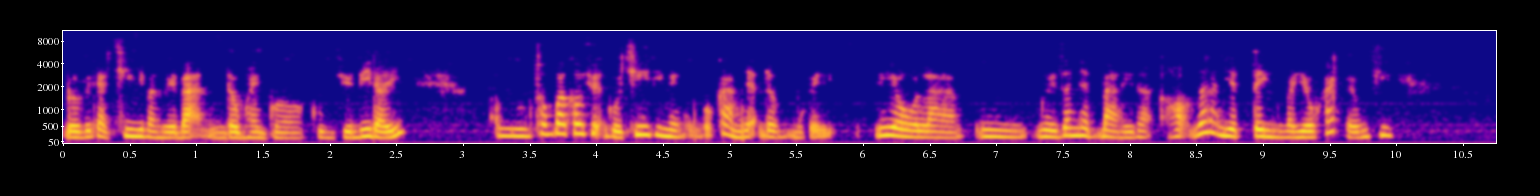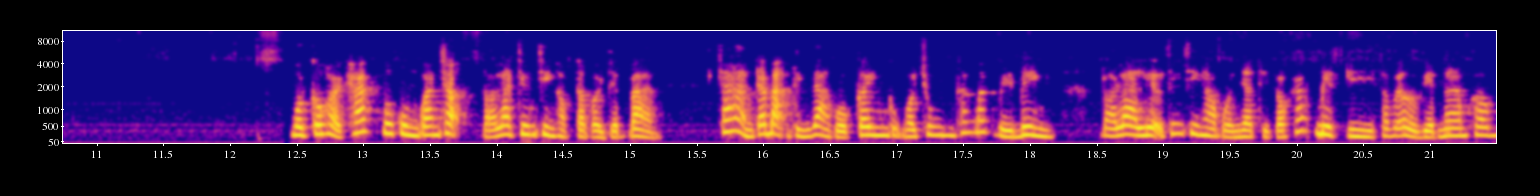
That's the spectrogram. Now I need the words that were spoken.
đối với cả Chi và người bạn đồng hành của cùng chuyến đi đấy. Thông qua câu chuyện của Chi thì mình cũng có cảm nhận được một cái điều là người dân Nhật Bản thì họ rất là nhiệt tình và hiếu khách phải không Chi? Một câu hỏi khác vô cùng quan trọng đó là chương trình học tập ở Nhật Bản. Chắc hẳn các bạn thính giả của kênh cũng có chung thắc mắc với mình, đó là liệu chương trình học ở Nhật thì có khác biệt gì so với ở Việt Nam không?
